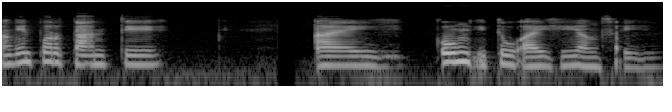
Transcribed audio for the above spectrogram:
Ang importante ay kung ito ay hiyang sa iyo.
